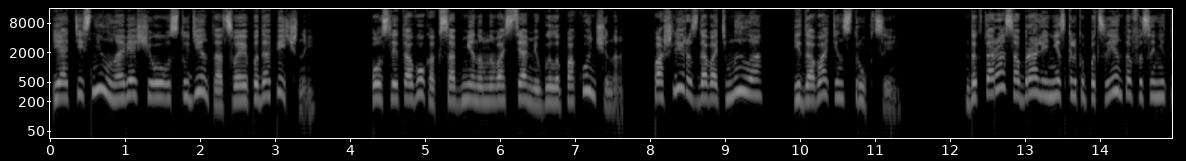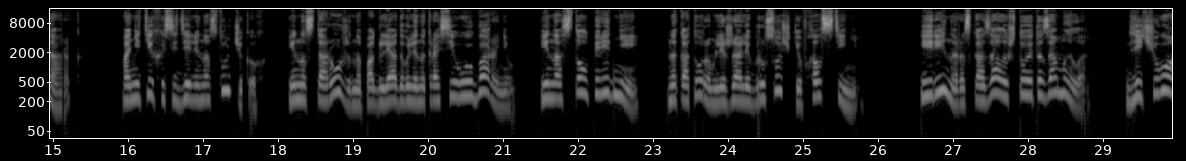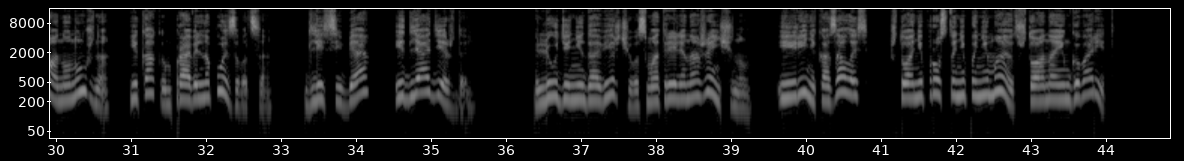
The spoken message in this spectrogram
и оттеснил навязчивого студента от своей подопечной. После того, как с обменом новостями было покончено, пошли раздавать мыло и давать инструкции. Доктора собрали несколько пациентов и санитарок. Они тихо сидели на стульчиках и настороженно поглядывали на красивую барыню, и на стол перед ней, на котором лежали брусочки в холстине. Ирина рассказала, что это за мыло, для чего оно нужно и как им правильно пользоваться, для себя и для одежды. Люди недоверчиво смотрели на женщину, и Ирине казалось, что они просто не понимают, что она им говорит.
